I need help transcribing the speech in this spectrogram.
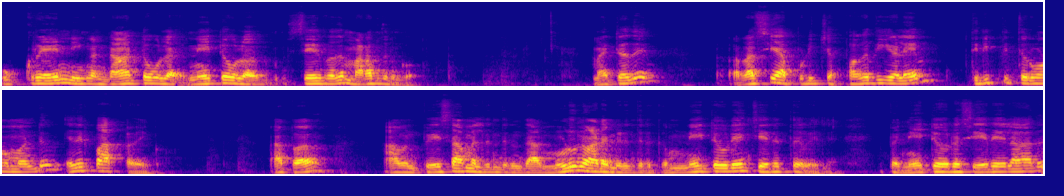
உக்ரைன் நீங்கள் நாட்டோவில் நேட்டோவில் சேர்றதை மறந்துடுங்க மற்றது ரஷ்யா பிடிச்ச பகுதிகளையும் திருப்பி தருவோம் என்று எதிர்பார்க்க அப்போ அவன் பேசாமல் இருந்திருந்தால் முழு நாடம் இருந்திருக்கும். நேட்டோவிலையும் சேர தேவையில்லை இப்போ நேட்டோவில் சேர இயலாது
